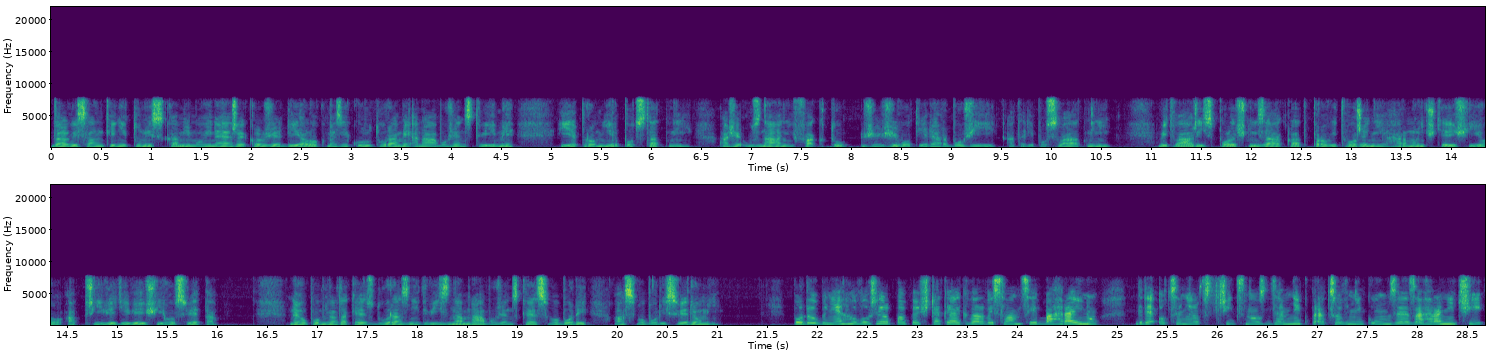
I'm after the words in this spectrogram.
Velvyslankyni Tuniska mimo jiné řekl, že dialog mezi kulturami a náboženstvími je pro mír podstatný a že uznání faktu, že život je dar boží, a tedy posvátný, vytváří společný základ pro vytvoření harmoničtějšího a přívětivějšího světa. Neopomněl také zdůraznit význam náboženské svobody a svobody svědomí. Podobně hovořil papež také k velvyslanci Bahrajnu, kde ocenil vstřícnost země k pracovníkům ze zahraničí,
